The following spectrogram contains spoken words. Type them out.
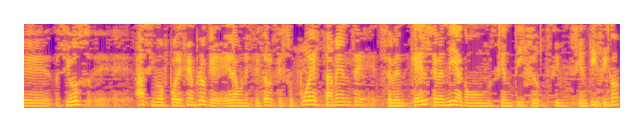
Eh, si vos, eh, Asimov, por ejemplo, que era un escritor que supuestamente, se que él se vendía como un científico, científico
